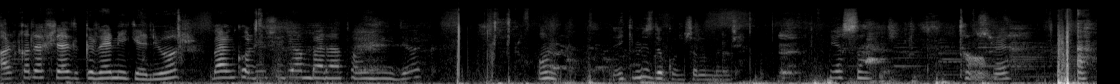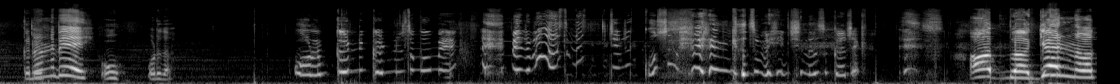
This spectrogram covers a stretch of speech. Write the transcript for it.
Arkadaşlar Granny geliyor. Ben konuşacağım Berat oynayacak. Oğlum, ikimiz de konuşalım bence. Yazsın. Tamam. Heh. Granny Bey. Oh orada. Oğlum kendi kendisi bu be. Benim ağzıma çocuk kusu benim götümü içine sokacak. Abla gelme bak.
